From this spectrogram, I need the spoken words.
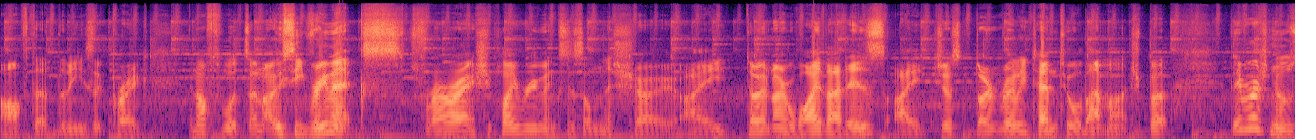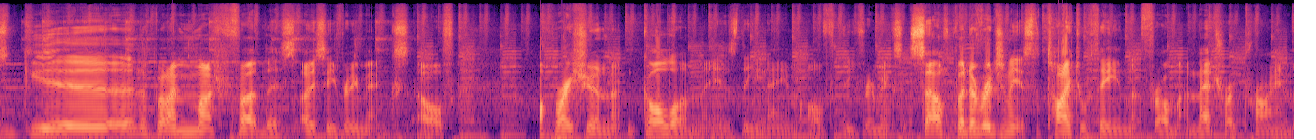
after the music break. And afterwards, an OC remix. Rare I actually play remixes on this show. I don't know why that is. I just don't really tend to all that much. But the original's good, but I much prefer this OC remix of Operation Golem is the name of the remix itself, but originally it's the title theme from Metroid Prime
